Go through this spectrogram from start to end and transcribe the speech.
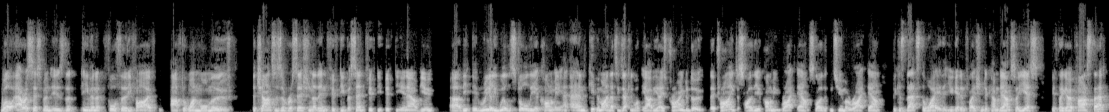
Well, our assessment is that even at 435, after one more move, the chances of recession are then 50%, 50 50 in our view. Uh, the, it really will stall the economy. And, and keep in mind, that's exactly what the RBA is trying to do. They're trying to slow the economy right down, slow the consumer right down, because that's the way that you get inflation to come down. So, yes, if they go past that,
